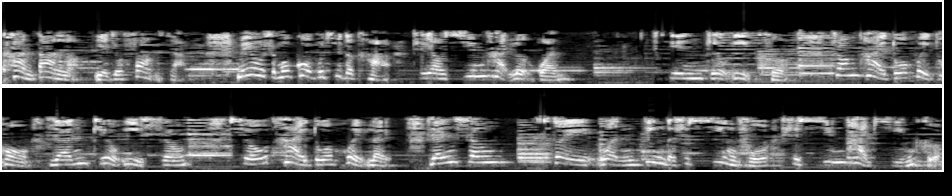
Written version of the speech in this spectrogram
看淡了，也就放下。没有什么过不去的坎儿，只要心态乐观。心只有一颗，装太多会痛；人只有一生，求太多会累。人生最稳定的是幸福，是心态平和。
